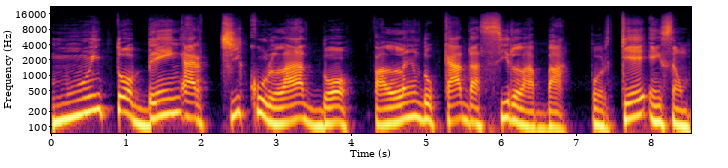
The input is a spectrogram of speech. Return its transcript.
Muito bem articulado, falando cada sílaba. Porque em São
